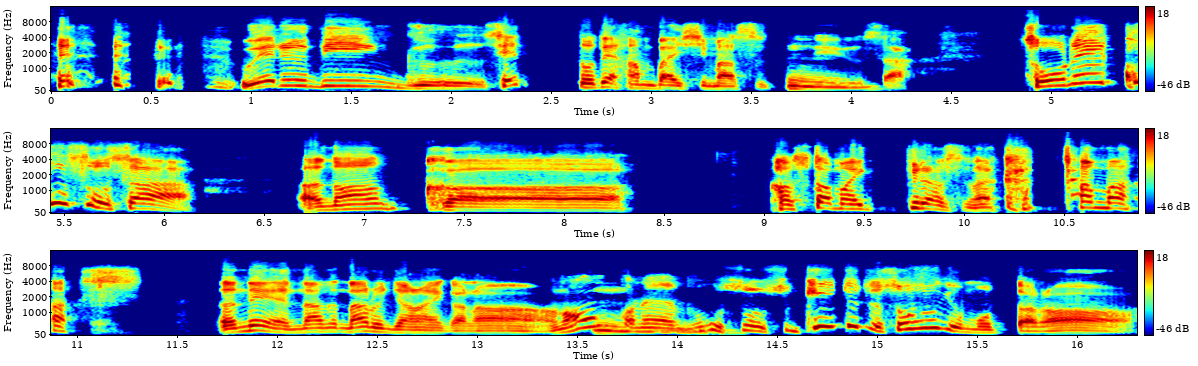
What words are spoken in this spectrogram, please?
ウェルビーイングセットで販売しますっていうさ、それこそさ、あなんか、カスタマーエクスペリエンスな、カスタマー、ねな、なるんじゃないかな。なんかね、うん僕そうそう聞いててそういうふうに思ったな。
